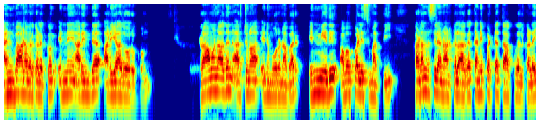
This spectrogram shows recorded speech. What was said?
அன்பானவர்களுக்கும் என்னை அறிந்த அறியாதோருக்கும் ராமநாதன் அர்ச்சுனா எனும் ஒரு நபர் என் மீது அவப்பழி சுமத்தி கடந்த சில நாட்களாக தனிப்பட்ட தாக்குதல்களை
